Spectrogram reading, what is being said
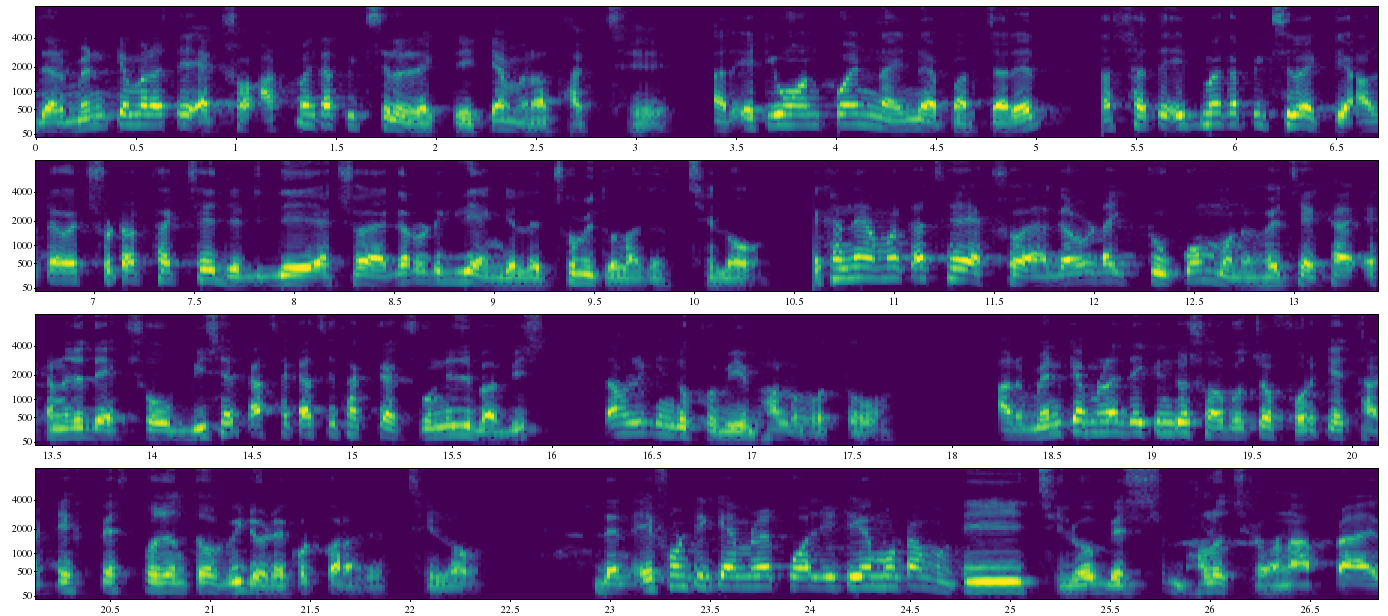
যার মেন ক্যামেরাতে একশো আট মেগাপিক্সেলের একটি ক্যামেরা থাকছে। আর এটি ওয়ান পয়েন্ট নাইন অ্যাপারচারের তার সাথে এইট মেগাপিক্সেল একটি আল্ট্রা ওয়েড শুটার থাকছে, যেটি দিয়ে একশো এগারো ডিগ্রি অ্যাঙ্গেলের ছবি তোলা যাচ্ছিল। এখানে আমার কাছে একশো এগারোটা একটু কম মনে হয়েছে। এখা- এখানে যদি একশো বিশের কাছাকাছি থাকতো, একশো উনিশ বা বিশ তাহলে কিন্তু খুবই ভালো হতো। আর মেন ক্যামেরা দিয়ে কিন্তু সর্বোচ্চ ফোর কে থার্টি এফপিএস পর্যন্ত ভিডিও রেকর্ড করা যাচ্ছিল। দেন এই ফোনটির ক্যামেরার কোয়ালিটি মোটামুটি ছিল, বেশ ভালো ছিল না। প্রায়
